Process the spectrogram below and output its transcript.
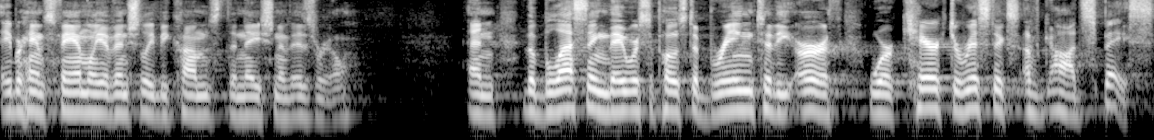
Abraham's family eventually becomes the nation of Israel. And the blessing they were supposed to bring to the earth were characteristics of God's space.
